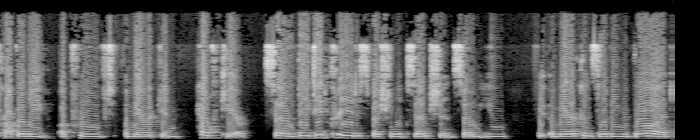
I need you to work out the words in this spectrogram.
properly approved American health care. So they did create a special exemption. So you Americans living abroad,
